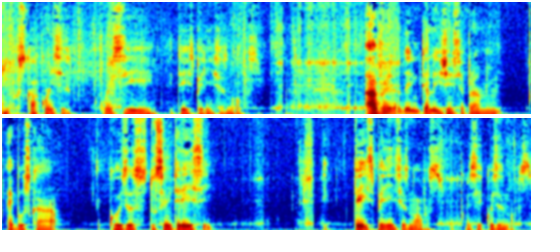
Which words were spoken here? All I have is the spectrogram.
E buscar conhecer. Conhecer e ter experiências novas. A verdadeira inteligência para mim é buscar coisas do seu interesse e ter experiências novas, conhecer coisas novas.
